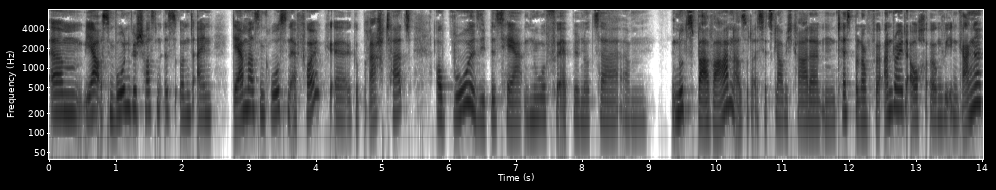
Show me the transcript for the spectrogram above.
ähm, ja, aus dem Boden geschossen ist und einen dermaßen großen Erfolg äh, gebracht hat, obwohl sie bisher nur für Apple-Nutzer ähm, nutzbar waren. Also da ist jetzt, glaube ich, gerade ein Testballon für Android auch irgendwie in Gange.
